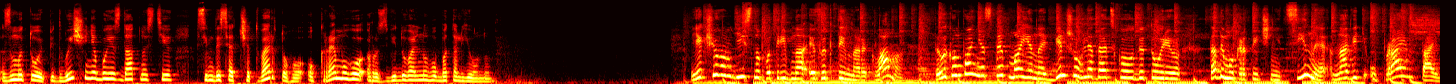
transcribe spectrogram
з метою підвищення боєздатності 74-го окремого розвідувального батальйону. Якщо вам дійсно потрібна ефективна реклама, телекомпанія Степ має найбільшу глядацьку аудиторію та демократичні ціни навіть у прайм тайм.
